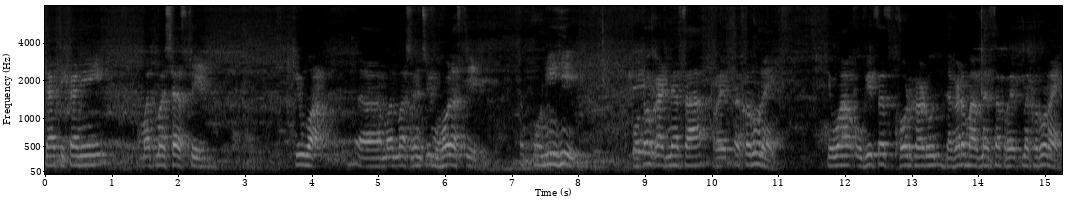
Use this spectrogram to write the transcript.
त्या ठिकाणी मधमाशा असतील किंवा मधमाशांची मोहळ असतील तर कोणीही फोटो काढण्याचा प्रयत्न करू नये किंवा उगीचच खोड काढून दगड मारण्याचा प्रयत्न करू नये.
